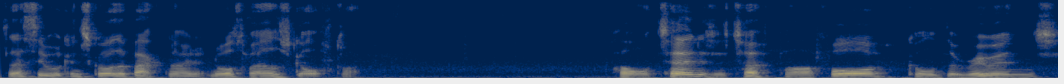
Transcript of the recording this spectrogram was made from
So let's see what can score the back nine at North Wales Golf Club. Hole 10 is a tough par 4 called the Ruins.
